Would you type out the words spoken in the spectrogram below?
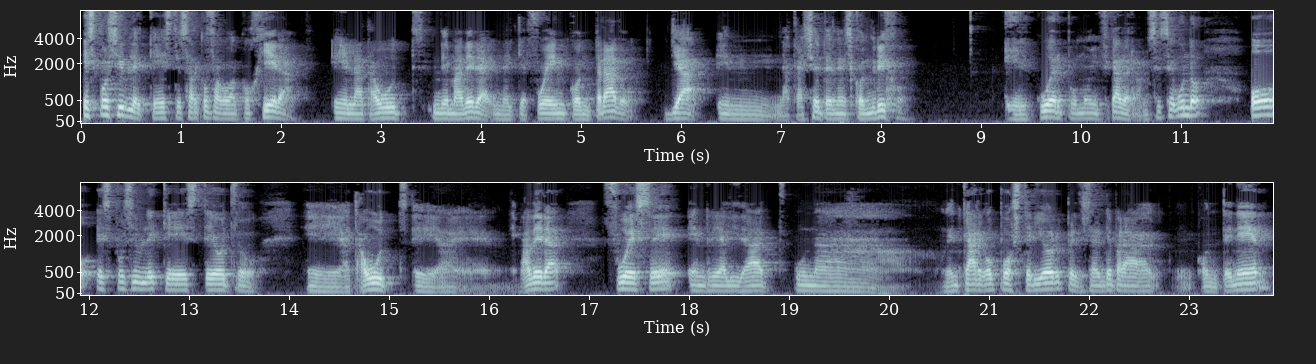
Es posible que este sarcófago acogiera el ataúd de madera en el que fue encontrado ya en la caseta, en el escondrijo, el cuerpo modificado de Ramsés II, o es posible que este otro eh, ataúd eh, de madera fuese en realidad un encargo posterior precisamente para contener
